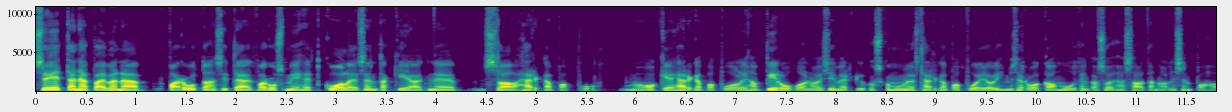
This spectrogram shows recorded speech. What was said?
se, että tänä päivänä parutaan sitä, että varusmiehet kuolee sen takia, että ne saa härkäpapua. No okei, härkäpapu oli ihan piru huono esimerkki, koska mun mielestä härkäpapu ei ole ihmisen ruokaa muutenkaan, se on ihan saatanallisen paha.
